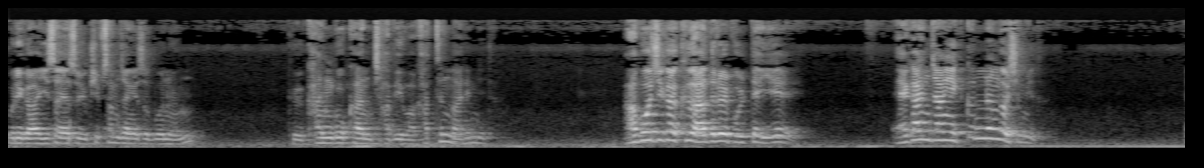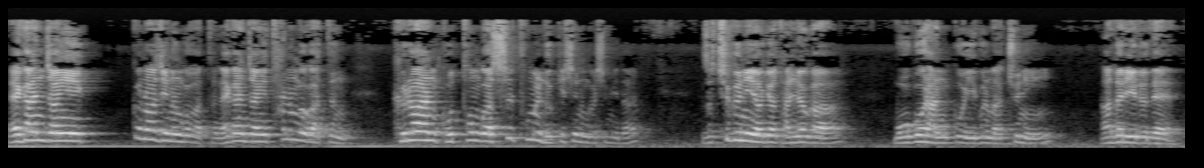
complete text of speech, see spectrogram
우리가 이사야서 63장에서 보는 그 간곡한 자비와 같은 말입니다. 아버지가 그 아들을 볼 때에 애간장이 끊는 것입니다. 애간장이 끊어지는 것 같은, 애간장이 타는 것 같은 그러한 고통과 슬픔을 느끼시는 것입니다. 그래서 측은히 여겨 달려가 목을 안고 입을 맞추니 아들이 이르되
